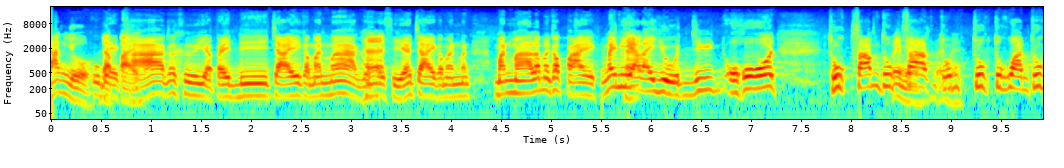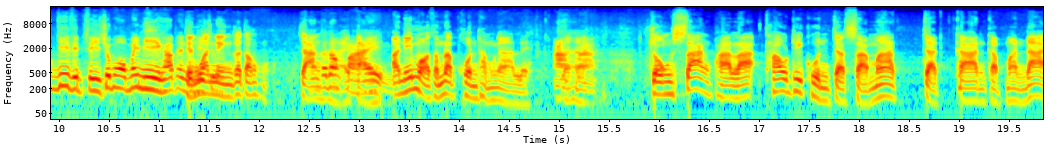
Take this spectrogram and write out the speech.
ตั้งอยู่อุเบดับกไป ขา ก็คืออย่าไปดีใจกับมันมาก อย่าฮะไปเสียใจกับมันมัน มันมาแล้วมันก็ไป ไม่มีฮะอะไรอยู่ยืนโอ้โห ทุกซ้ำทุกไม่มีซาก ไม่ทุกมี ทุกทุกวันทุก 24 ชั่วโมงไม่มีครับ ถึงวันหนึ่งก็ต้องจางมันก็ต้องหายไป ไป อันนี้เหมาะสำหรับคนทำงานเลยอะนะมาฮะ จงสร้างภาระเท่าที่คุณจะสามารถจัดการกับมันได้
